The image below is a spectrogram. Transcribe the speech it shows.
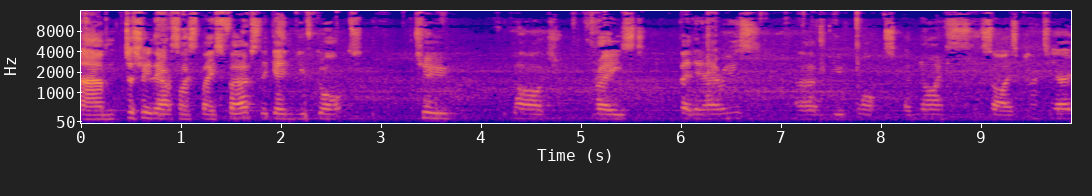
Um, just through the outside space first. Again, you've got two large raised bedding areas. Um, you've got a nice sized patio,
